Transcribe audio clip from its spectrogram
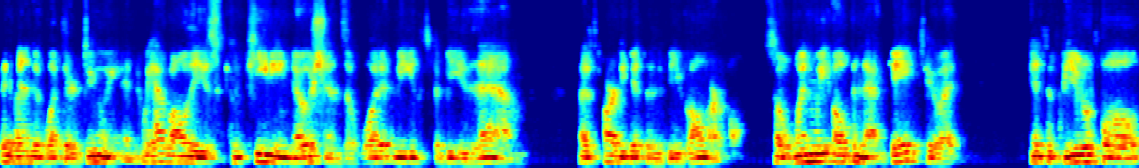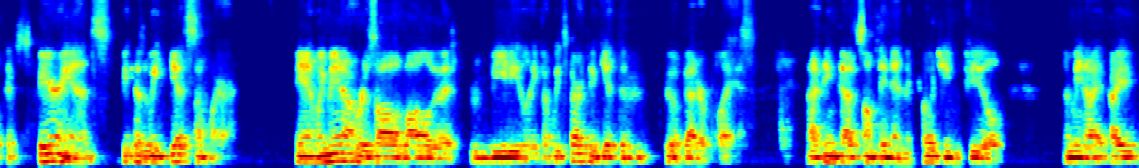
fit into what they're doing? And we have all these competing notions of what it means to be them. It's hard to get them to be vulnerable. So when we open that gate to it, it's a beautiful experience because we get somewhere. And we may not resolve all of it immediately, but we start to get them to a better place. And I think that's something in the coaching field. I mean, I, I,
